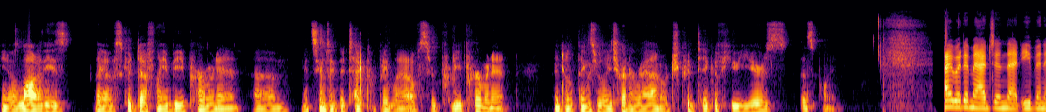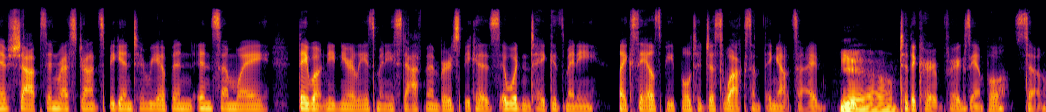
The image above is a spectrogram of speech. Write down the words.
you know, a lot of these layoffs could definitely be permanent. Um, it seems like the tech company layoffs are pretty permanent until things really turn around, which could take a few years at this point. I would imagine that even if shops and restaurants begin to reopen in some way, they won't need nearly as many staff members because it wouldn't take as many like salespeople to just walk something outside. Yeah. To the curb, for example. So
